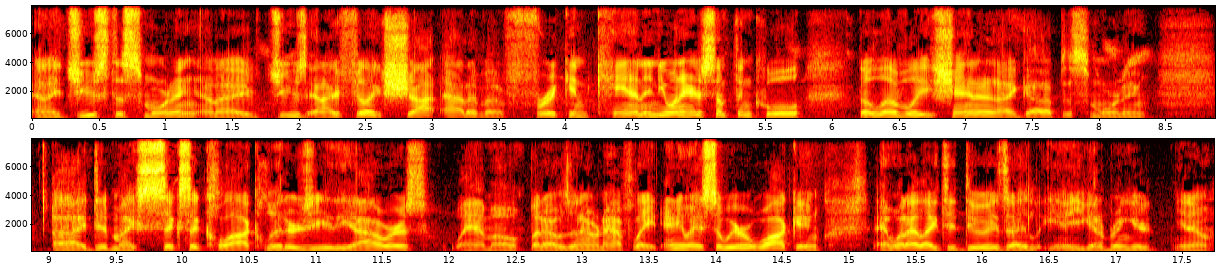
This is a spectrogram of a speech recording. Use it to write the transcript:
and I juiced this morning, and I juiced, and I feel like shot out of a freaking cannon. You want to hear something cool? The lovely Shannon and I got up this morning. Uh, I did my six o'clock liturgy of the hours, whammo, but I was an hour and a half late. Anyway, so we were walking, and what I like to do is I, you, know, you got to bring your, you know,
